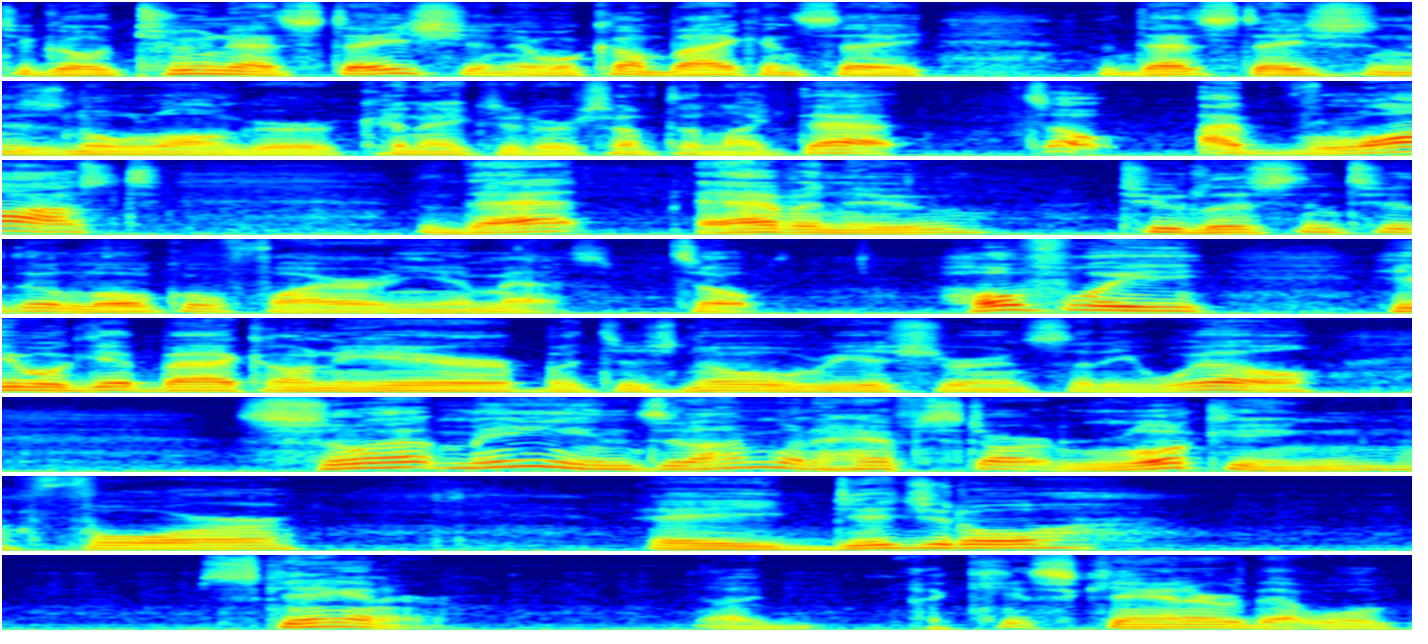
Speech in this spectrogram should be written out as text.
to go tune that station, it will come back and say that, station is no longer connected or something like that. So I've lost that avenue to listen to the local fire and EMS. So hopefully he will get back on the air, but there's no reassurance that he will. So that means that I'm going to have to start looking for a digital scanner, a a scanner that will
